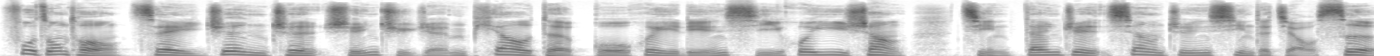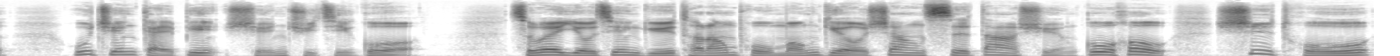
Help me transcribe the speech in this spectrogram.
副总统在认证选举人票的国会联席会议上，仅担任象征性的角色，无权改变选举结果。此外，有鉴于特朗普盟友上次大选过后，试图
